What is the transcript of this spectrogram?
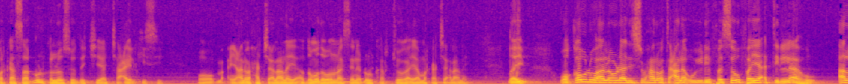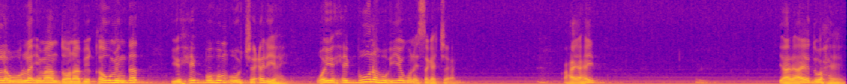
Markaasaa dhulka loo soo dejiyaa jacaylkiisii oo yani waxaa jeclaanaya addoommada wanaagsan ee dhulka jooga ayaa markaa jeclaanaya. Ayib wa qowluhu alla odhaadi subxaana wa tacaala uu yidhi fasawfa ya'ti illaahu alla wuu la imaan doonaa biqowmin dad yuxibuhum uu jecel yahay wa yuxibuunahu iyaguna isaga jecel. Waxay ahayd yani aayaddu waxay ahayd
